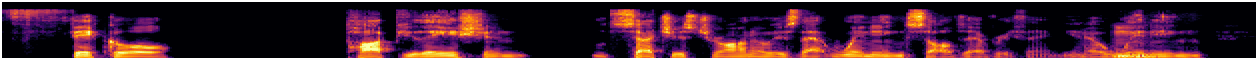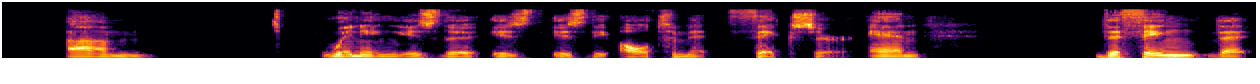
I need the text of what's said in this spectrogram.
fickle population such as Toronto is that winning solves everything. You know, Mm. winning, um, winning is the is is the ultimate fixer. And the thing that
